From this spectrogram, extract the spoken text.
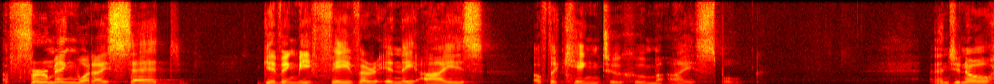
affirming what I said, giving me favor in the eyes of the King to whom I spoke. And you know,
